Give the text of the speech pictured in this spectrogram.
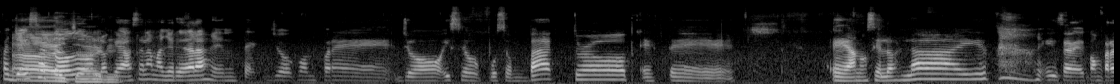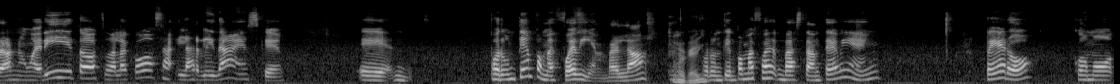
Pues yo hice Ay, todo lo que hace la mayoría de la gente. Yo compré, yo hice, puse un backdrop, este, eh, anuncié los live, hice, compré los numeritos, toda la cosa. Y la realidad es que eh, por un tiempo me fue bien, ¿verdad? Por un tiempo me fue bastante bien, pero como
